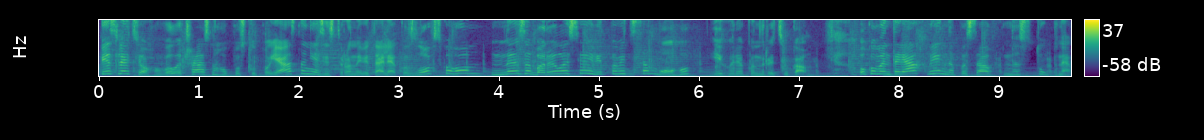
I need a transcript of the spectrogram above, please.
Після цього величезного посту пояснення зі сторони Віталія Козловського не забарилася і відповідь самого Ігоря Кондрацюка. У коментарях він написав наступне:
